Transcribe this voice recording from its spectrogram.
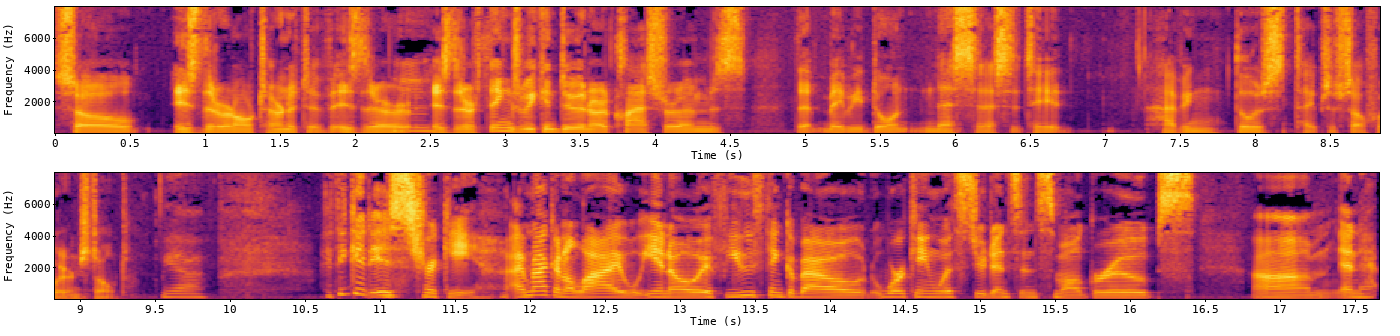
So, is there an alternative? Is there is Mm. there things we can do in our classrooms that maybe don't necessitate having those types of software installed? Yeah. I think it is tricky. I'm not going to lie. You know, if you think about working with students in small groups, um, and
